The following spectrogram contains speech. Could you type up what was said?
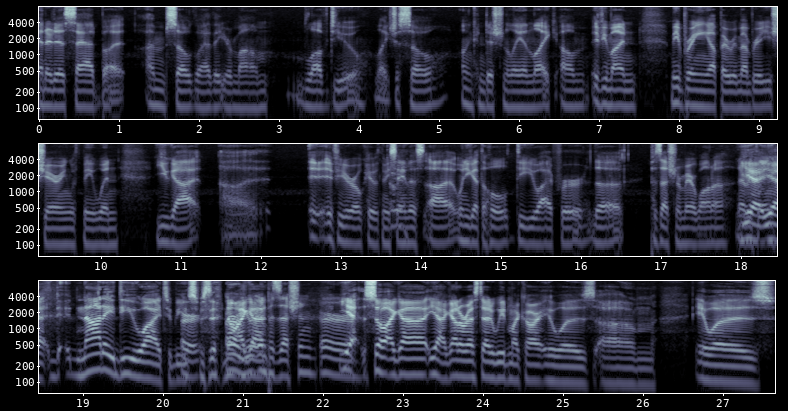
and it is sad but I'm so glad that your mom loved you like just so unconditionally and like um if you mind me bringing up I remember you sharing with me when you got uh if you're okay with me saying this uh when you got the whole DUI for the possession of marijuana and Yeah, everything. yeah. D- not a DUI to be or, specific. No, I got in possession or Yeah, so I got yeah, I got arrested. I had weed in my car. It was um it was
